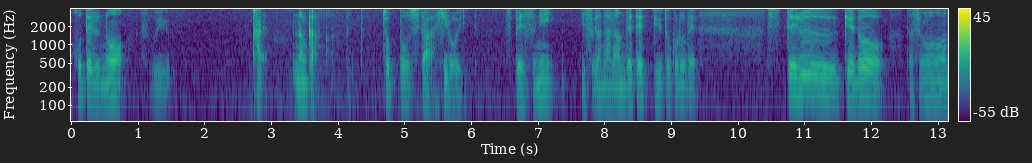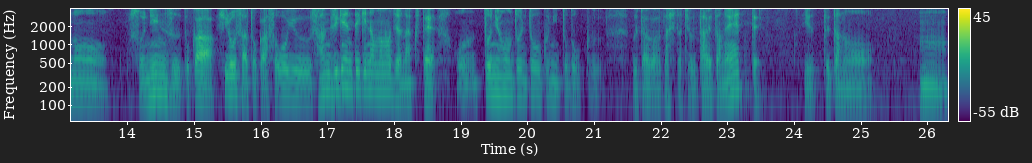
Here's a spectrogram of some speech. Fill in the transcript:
ホテルのそういうかなんかちょっとした広いスペースに椅子が並んでてっていうところで知ってるけど私もあのそう人数とか広さとかそういう三次元的なものじゃなくて本当に本当に遠くに届く歌が私たち歌えたねって言ってたの。をうん。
